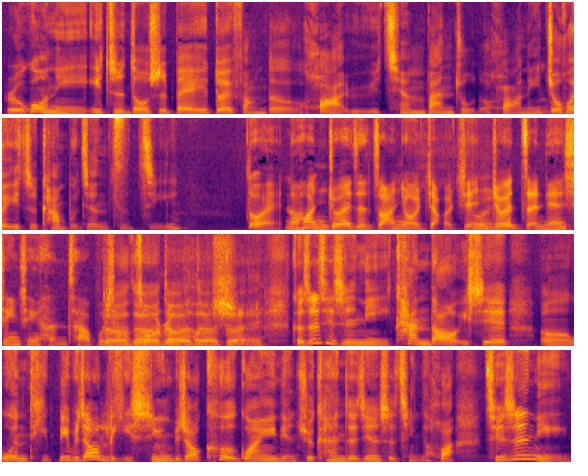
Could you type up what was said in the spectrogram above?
如果你一直都是被对方的话语牵绊住的话，你就会一直看不见自己。对，然后你就一直钻牛角尖，你就会整天心情很差，不想做任何事。可是其实你看到一些呃问题，你比较理性、比较客观一点去看这件事情的话，其实你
